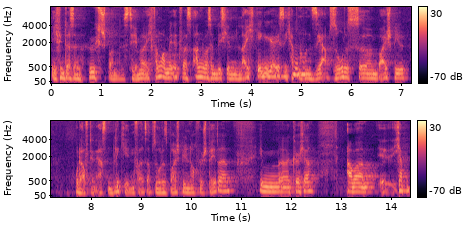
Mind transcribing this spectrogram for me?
Ich finde das ein höchst spannendes Thema. Ich fange mal mit etwas an, was ein bisschen leichtgängiger ist. Ich habe mhm. noch ein sehr absurdes äh, Beispiel oder auf den ersten Blick jedenfalls absurdes Beispiel noch für später im äh, Köcher. Aber äh, ich habe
